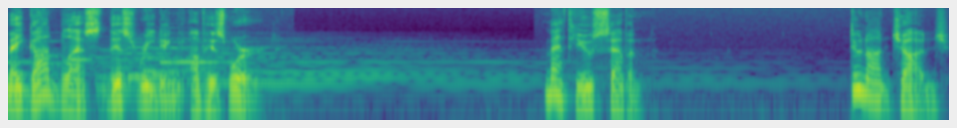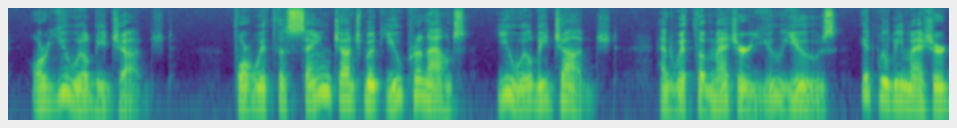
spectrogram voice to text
May God bless this reading of His Word. Matthew 7 Do not judge, or you will be judged. For with the same judgment you pronounce, you will be judged, and with the measure you use, it will be measured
